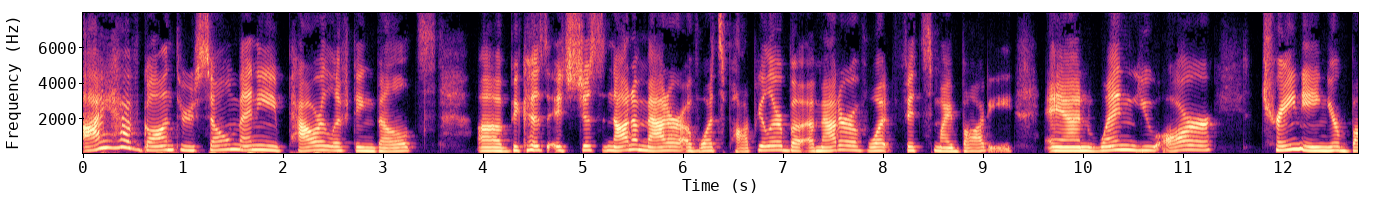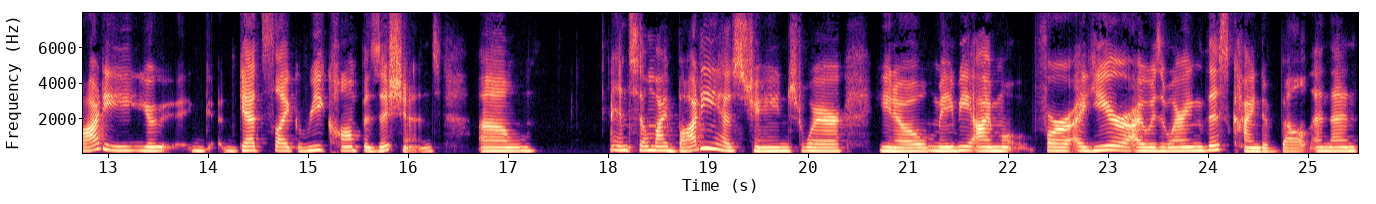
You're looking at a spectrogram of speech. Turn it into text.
I have gone through so many powerlifting belts uh, because it's just not a matter of what's popular, but a matter of what fits my body. And when you are training, your body you gets like recompositioned. Um, and so my body has changed where you know maybe i'm for a year i was wearing this kind of belt and then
